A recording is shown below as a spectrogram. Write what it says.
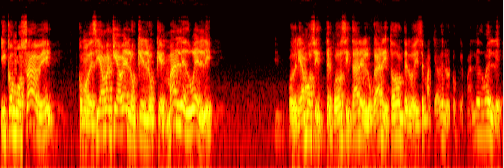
Y como sabe, como decía Maquiavelo, que lo que más le duele, podríamos, te puedo citar el lugar y todo donde lo dice Maquiavelo, lo que más le duele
